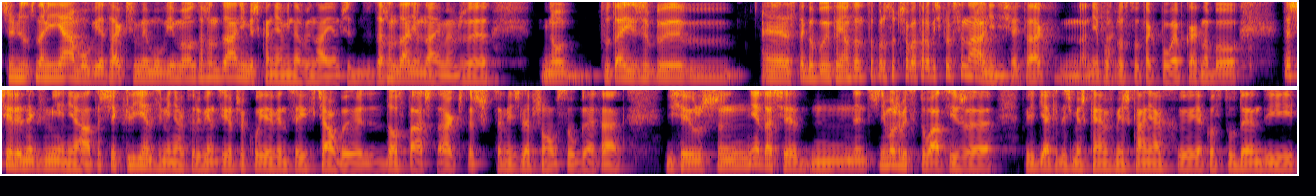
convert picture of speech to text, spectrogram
czym przynajmniej ja mówię, tak, czy my mówimy o zarządzaniu mieszkaniami na wynajem, czy zarządzaniu najmem, że no tutaj, żeby e, z tego były pieniądze, no to po prostu trzeba to robić profesjonalnie dzisiaj, tak? No nie po tak. prostu tak po łebkach, no bo też się rynek zmienia, też się klient zmienia, który więcej oczekuje, więcej chciałby dostać, tak? Czy też chce mieć lepszą obsługę, tak? Dzisiaj już nie da się, nie może być sytuacji, że tak ja kiedyś mieszkałem w mieszkaniach jako student i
